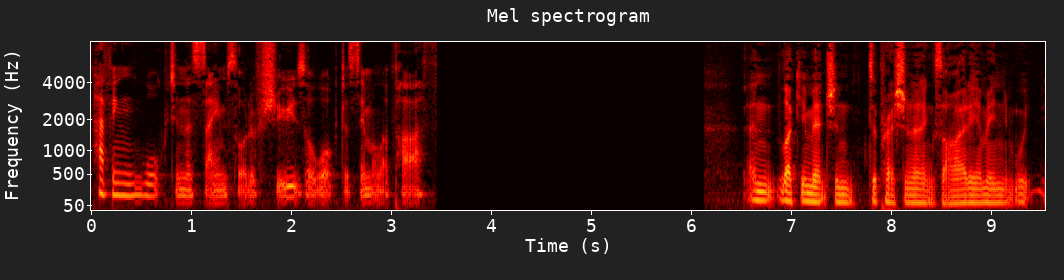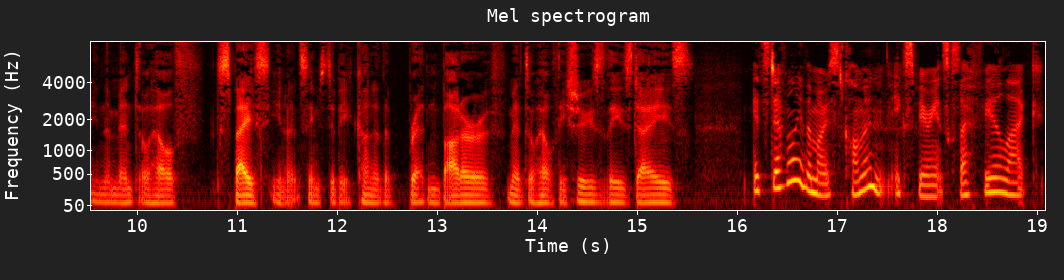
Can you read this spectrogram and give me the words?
having walked in the same sort of shoes or walked a similar path. And like you mentioned, depression and anxiety. I mean, we, in the mental health space, you know, it seems to be kind of the bread and butter of mental health issues these days. It's definitely the most common experience because I feel like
